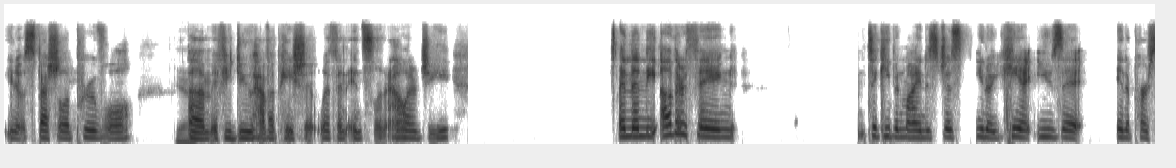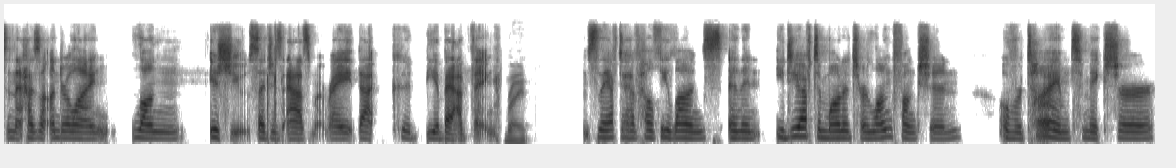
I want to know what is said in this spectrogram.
you know special approval Yeah. um, if you do have a patient with an insulin allergy. And then the other thing to keep in mind is just you know you can't use it in a person that has an underlying lung issue such as asthma, right? That could be a bad thing right so they have to have healthy lungs and then you do have to monitor lung function over time to make sure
